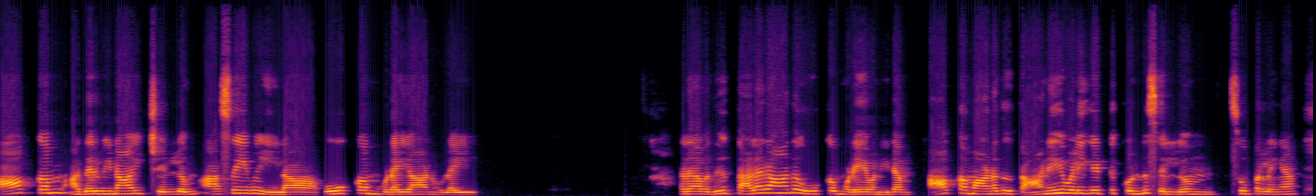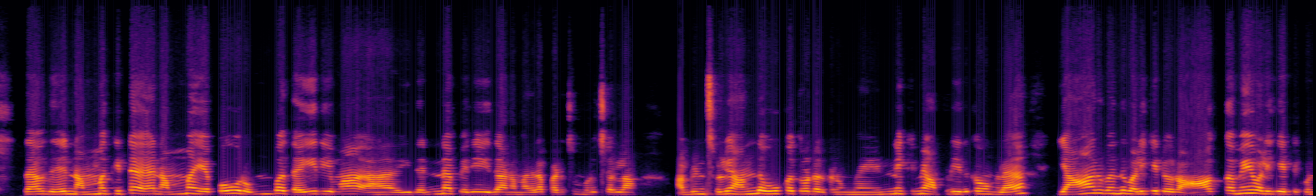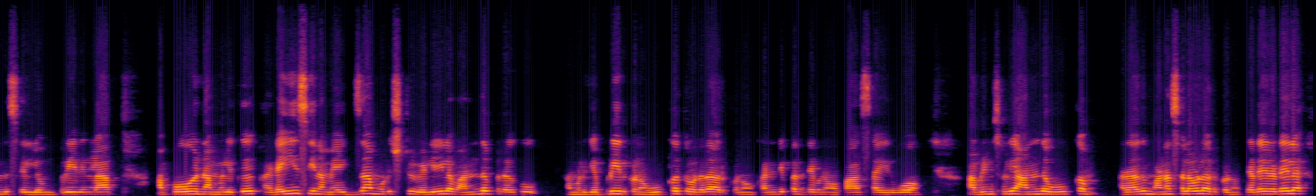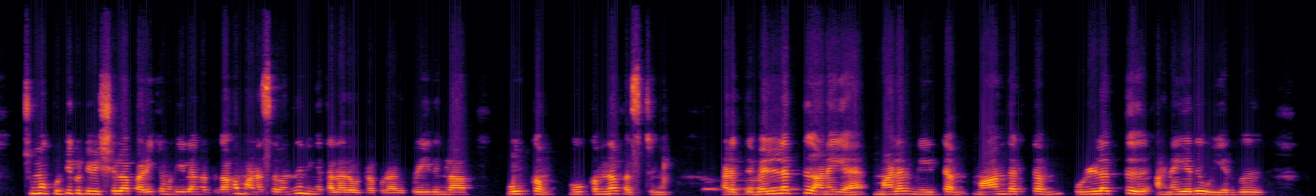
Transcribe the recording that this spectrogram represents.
ஆக்கம் அதர்வினாய் செல்லும் அசைவு இலா ஊக்கம் உடையான் உலை. அதாவது தளராத ஊக்கம் உடையவனிடம் ஆக்கமானது தானே வழிகேட்டு கொண்டு செல்லும். சூப்பர் இல்லைங்க? அதாவது நம்ம கிட்ட நம்ம எப்போ ரொம்ப தைரியமா இது என்ன பெரிய இதா நம்ம அதெல்லாம் படிச்சு முடிச்சிடலாம் அப்படின்னு சொல்லி அந்த ஊக்கத்தோட இருக்கணும் என்னைக்குமே அப்படி இருக்கவங்கள யாரு வந்து வழிகேட்டு வரும் ஆக்கமே வழிகேட்டு கொண்டு செல்லும். புரியுதுங்களா? அப்போ நம்மளுக்கு கடைசி நம்ம எக்ஸாம் முடிச்சுட்டு வெளியில வந்த பிறகு நம்மளுக்கு எப்படி இருக்கணும்? ஊக்கத்தோட தான் இருக்கணும். கண்டிப்பா இந்த டைம் நம்ம பாஸ் ஆயிருவோம். அப்படின்னு சொல்லி அந்த ஊக்கம் அதாவது மனசளவுல இருக்கணும். இடையில இடையில சும்மா குட்டி குட்டி விஷயம்லாம் படிக்க முடியலங்கிறதுக்காக மனசை வந்து நீங்க தளர விட்டுறக்கூடாது. புரியுதுங்களா? ஊக்கம் ஊக்கம் தான் ஃபர்ஸ்ட்டுங்க அடுத்து வெள்ளத்து அணைய மலர் நீட்டம் மாந்தர்த்தம் உள்ளத்து அணையது உயர்வு.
